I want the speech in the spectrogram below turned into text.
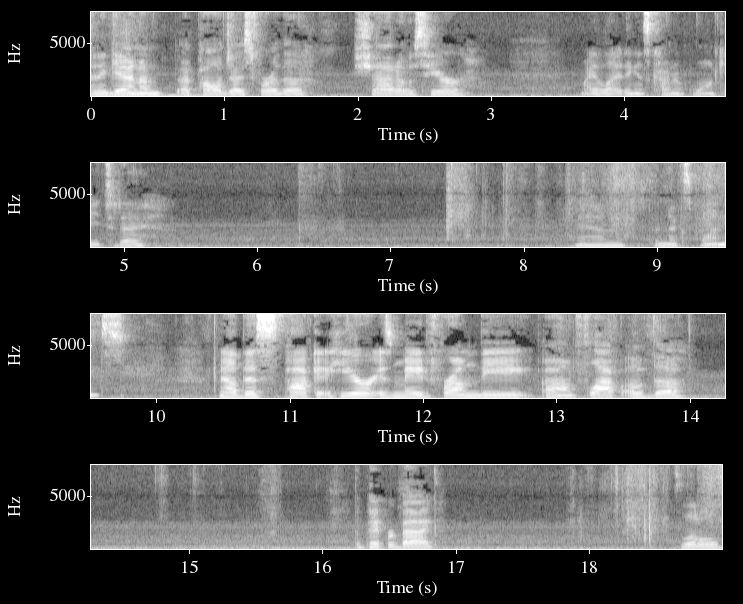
And again, I'm, I apologize for the shadows here. My lighting is kind of wonky today. And the next ones. Now this pocket here is made from the um, flap of the, the paper bag. Little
